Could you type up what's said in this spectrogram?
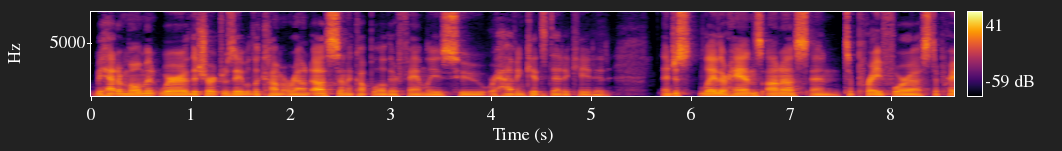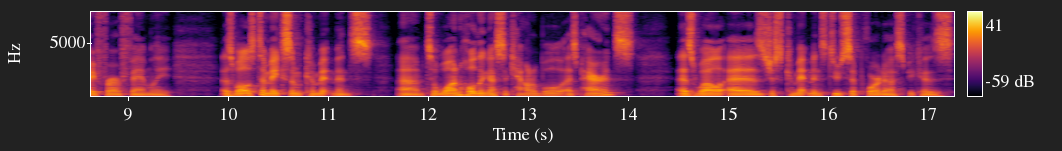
we had a moment where the church was able to come around us and a couple other families who were having kids dedicated and just lay their hands on us and to pray for us, to pray for our family, as well as to make some commitments um, to one, holding us accountable as parents, as well as just commitments to support us. Because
